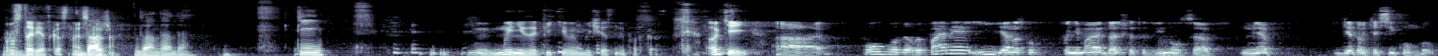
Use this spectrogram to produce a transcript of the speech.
Просто редкостная, да, скажем. Да, да, да. Пи. Мы, мы не запикиваем, мы честный подкаст. Окей. А, полгода в ИПАМе, и я, насколько понимаю, дальше ты двинулся. У меня где-то у тебя сиклум был.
